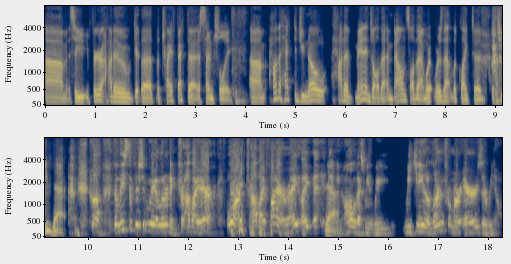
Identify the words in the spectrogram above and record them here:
Um, so you, you, figure out how to get the, the trifecta essentially. Um, how the heck did you know how to manage all that and balance all that? And what, what does that look like to achieve that? well, the least efficient way of learning, trial by error or trial by fire, right? Like, yeah. I mean, all of us, we, we, we can either learn from our errors or we don't.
